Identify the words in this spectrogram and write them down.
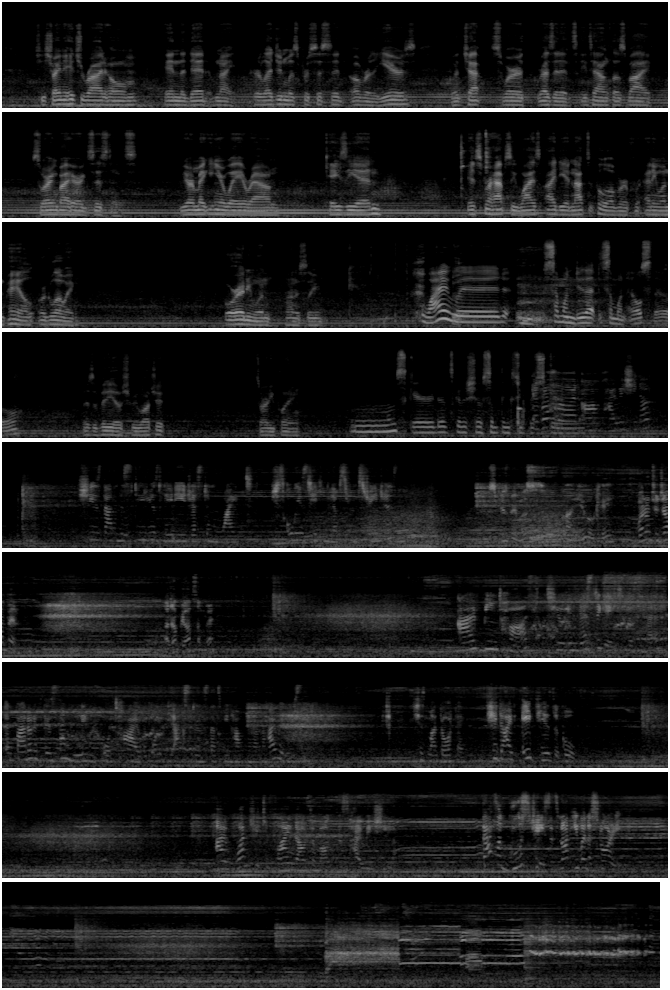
She's trying to hitch a ride home in the dead of night. Her legend was persisted over the years, with Chatsworth residents, a town close by, swearing by her existence. You are making your way around KZN, it's perhaps a wise idea not to pull over for anyone pale or glowing. Or anyone, honestly. Why would someone do that to someone else, though? There's a video. Should we watch it? It's already playing. Mm, I'm scared. It's gonna show something super Ever scary. heard of Highway Sheila? She's that mysterious lady dressed in white. She's always taking lifts from strangers. Excuse me, miss. Are you okay? Why don't you jump in? I'll drop you off somewhere. I've been tasked to investigate this myth and find out if there's some link or tie with all of the accidents that's been happening on the highway recently. She's my daughter. She died eight years ago. I want you to find out about this highway, Sheila. That's a goose chase. It's not even a story.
